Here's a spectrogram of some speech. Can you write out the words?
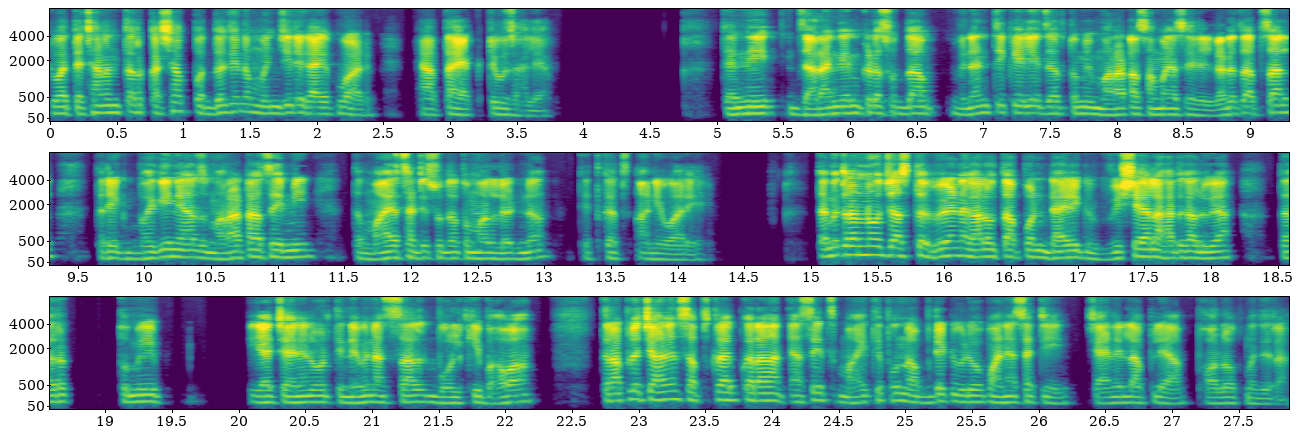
किंवा त्याच्यानंतर कशा पद्धतीनं मंजिरी गायकवाड आता ऍक्टिव्ह झाल्या. त्यांनी जारांगेंकडे सुद्धा विनंती केली, "जर तुम्ही मराठा समाजासाठी लढत असाल, तर एक भगिनी आज मराठाच आहे मी, तर माझ्यासाठी सुद्धा तुम्हाला लढणं तितकंच अनिवार्य आहे." तर मित्रांनो जास्त वेळ न घालवता आपण डायरेक्ट विषयाला हात घालूया. तर तुम्ही या चॅनलवरती नवीन असाल, बोलकी भावा, तर आपलं चॅनल सबस्क्राईब करा आणि असेच माहितीपूर्ण अपडेट व्हिडिओ पाहण्यासाठी चॅनल आपल्या फॉलोअपमध्ये राहा.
